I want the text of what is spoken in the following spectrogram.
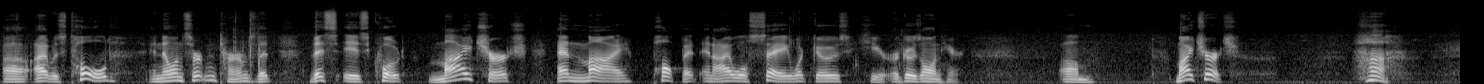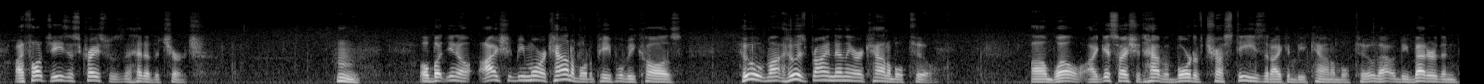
uh, I was told in no uncertain terms that this is, quote, my church and my pulpit, and I will say what goes here or goes on here. Um, my church. Huh. I thought Jesus Christ was the head of the church. Hmm. Well, but you know, I should be more accountable to people because who am I, who is Brian Denlinger accountable to? Um, well, I guess I should have a board of trustees that I could be accountable to. That would be better than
